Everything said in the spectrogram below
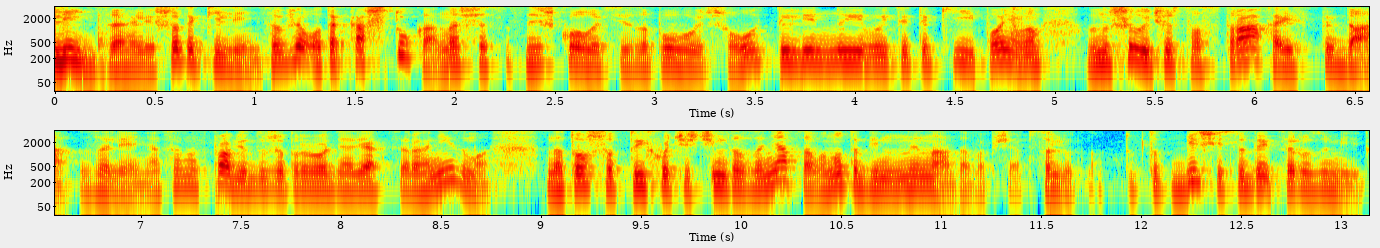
Лінь взагалі, що таке лінь? Це вже отака штука, нас ще зі школи всі заповують, що ой, ти лінивий, ти такий, поняв? Нам внушили чувство страха і стида за лінь. А це насправді дуже природня реакція організму на те, що ти хочеш чим-то зайнятися, воно тобі не треба взагалі, абсолютно. Тобто більшість людей це розуміють.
